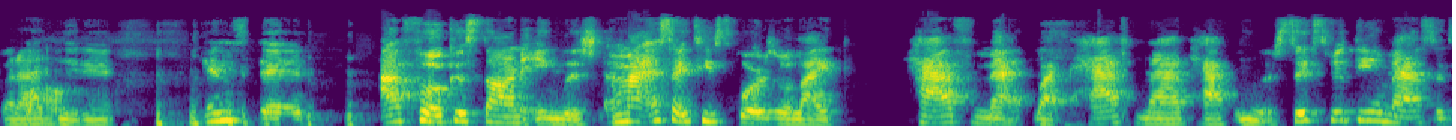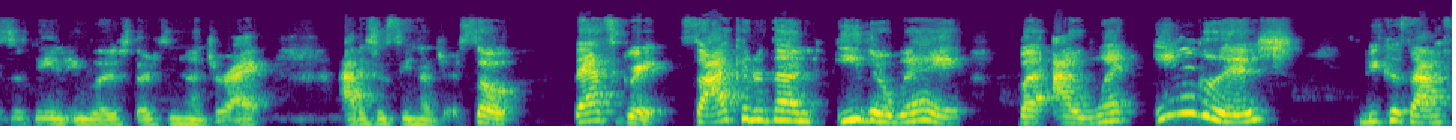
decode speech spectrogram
but wow. I didn't. Instead, I focused on English, and my SAT scores were like half math, like half math, half English. 650 in math, 650 in English, 1300, right? Out of 1600. So that's great. So I could have done either way, but I went English because I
